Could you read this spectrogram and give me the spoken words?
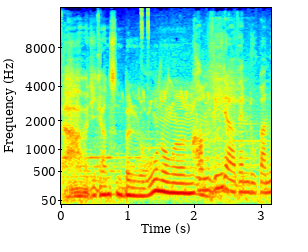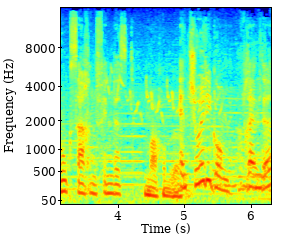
Ja, aber die ganzen Belohnungen Komm wieder, wenn du Banuk-Sachen findest. machen wir. Entschuldigung, Fremde.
